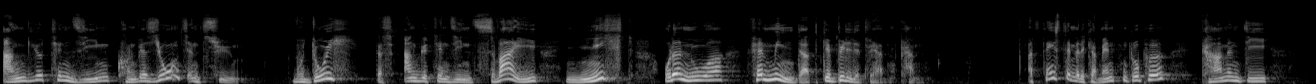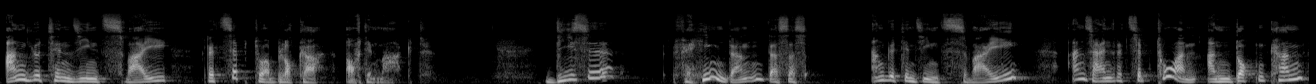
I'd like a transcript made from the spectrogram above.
Angiotensin-Konversionsenzym, wodurch das Angiotensin 2 nicht oder nur vermindert gebildet werden kann. Als nächste Medikamentengruppe kamen die Angiotensin 2 Rezeptorblocker auf den Markt. Diese verhindern, dass das Angiotensin 2 an seinen Rezeptoren andocken kann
